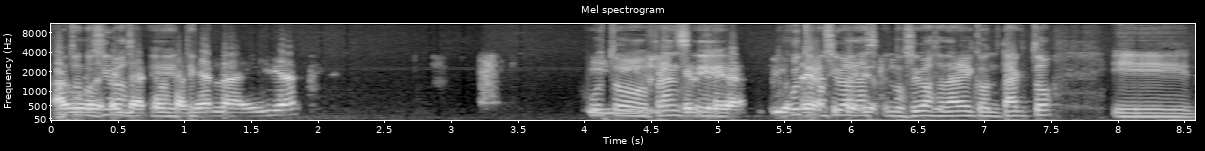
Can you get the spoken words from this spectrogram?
justo nos ibas, eh, acompañarla a ella. Justo, Franz, eh, justo nos ibas, nos ibas a dar el contacto y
